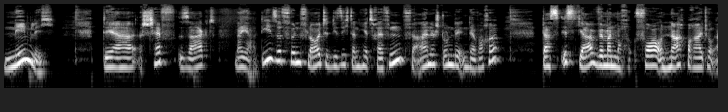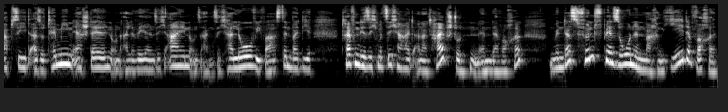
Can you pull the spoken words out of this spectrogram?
Nämlich, der Chef sagt, naja, diese fünf Leute, die sich dann hier treffen für eine Stunde in der Woche, das ist ja, wenn man noch Vor- und Nachbereitung absieht, also Termin erstellen und alle wählen sich ein und sagen sich Hallo, wie war es denn bei dir? Treffen die sich mit Sicherheit anderthalb Stunden in der Woche. Und wenn das fünf Personen machen, jede Woche,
